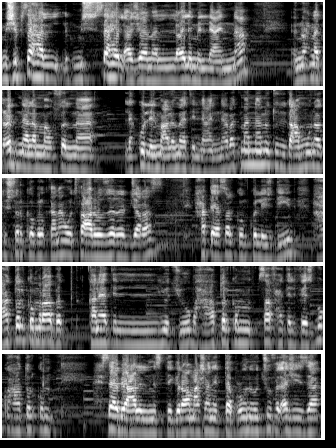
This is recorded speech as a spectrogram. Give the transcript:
مش بسهل مش سهل أجانا العلم اللي عنا إنه إحنا تعبنا لما وصلنا لكل المعلومات اللي عنا بتمنى ان أنتم تدعمونا وتشتركوا بالقناة وتفعلوا زر الجرس حتى يصلكم كل جديد. هحط لكم رابط قناة اليوتيوب هحط لكم صفحة الفيسبوك وهحط لكم حسابي على الانستغرام عشان تتابعوني وتشوف الأجهزة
